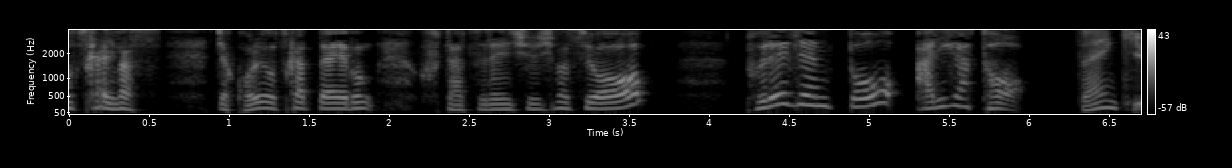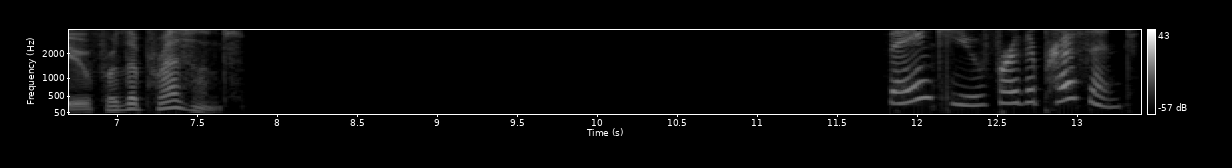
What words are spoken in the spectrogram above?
を使います。じゃあこれを使った英文、2つ練習しますよ。プレゼントをありがと Thank you for the present. Thank you for the present. う。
